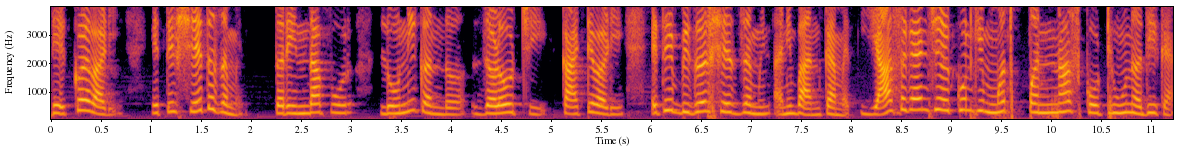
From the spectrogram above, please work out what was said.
ढेकळवाडी येथे शेतजमीन तर इंदापूर लोणीकंद जळोची काटेवाडी येथे बिगर शेतजमीन आणि बांधकाम आहेत. या सगळ्यांची एकूण किंमत पन्नास कोटीहून अधिक आहे.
